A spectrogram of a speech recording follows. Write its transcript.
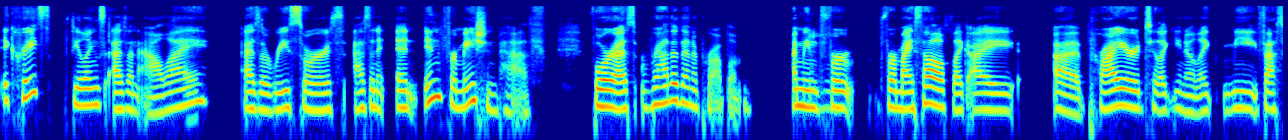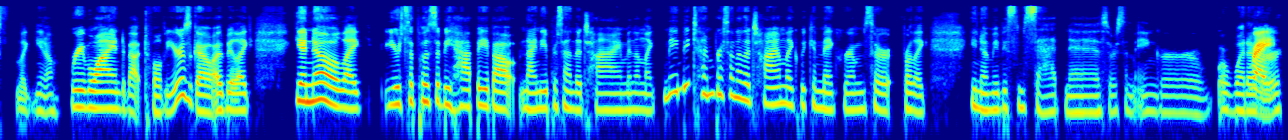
it creates feelings as an ally, as a resource, as an, an information path for us rather than a problem. I mean, mm-hmm. for for myself, like I uh prior to like you know like me fast like you know rewind about 12 years ago i'd be like you know like you're supposed to be happy about 90% of the time and then like maybe 10% of the time like we can make room for for like you know maybe some sadness or some anger or, or whatever right.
